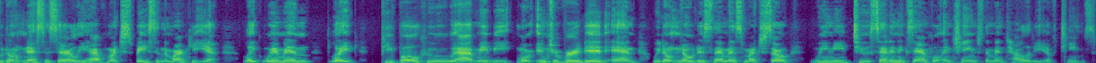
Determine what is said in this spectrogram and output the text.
who don't necessarily have much space in the market yet, like women, like people who uh, may be more introverted and we don't notice them as much. So we need to set an example and change the mentality of teams.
